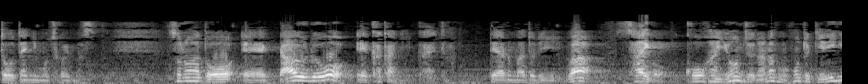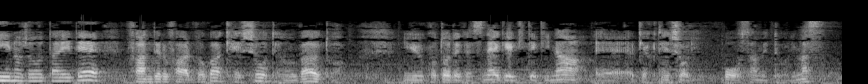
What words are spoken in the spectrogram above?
同点に持ち込みます。その後、ラウルをカカに変えた。レアル・マドリーは最後、後半47分、本当ギリギリの状態で、ファンデルファールドが決勝点を奪うということでですね、劇的な、えー、逆転勝利を収めております。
